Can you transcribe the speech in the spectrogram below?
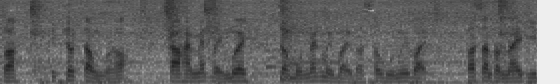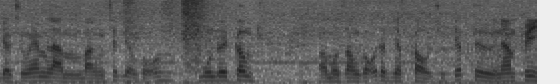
vâng kích thước tổng của nó cao 2m70 rộng 1m17 và sâu 47 và sản phẩm này thì được chúng em làm bằng chất liệu gỗ mun đôi công và một dòng gỗ được nhập khẩu trực tiếp từ Nam Phi.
